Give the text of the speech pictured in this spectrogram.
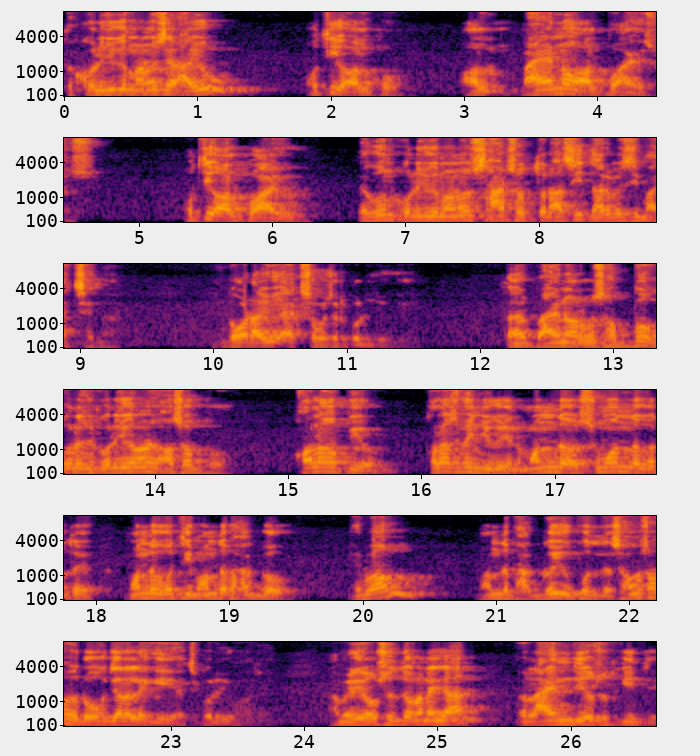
তো কলিযুগের মানুষের আয়ু অতি অল্প, অল প্রায়ণ অল্প আয়সু অতি অল্প আয়ু। দেখুন কলিযুগের মানুষ ষাট সত্তর আশি তার বেশি বাঁচছে না। গড় আয়ু একশো বছর কলিযুগে। তার পায়ন অল্প সভ্য কলিযুগের মানুষ অসভ্য। কলহপ্রিয় কলহসবিন যুগের জন্য মন্দ সুমন্দ মন্দগতি মন্দ ভাগ্য এবং মন্দ ভাগ্যই উপদিত সঙ্গে সঙ্গে রোগ জ্বালা লেগেই আছে কলিযুগ মানুষের। ওষুধ দোকানে যান, লাইন দিয়ে ওষুধ কিনছে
